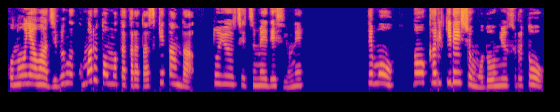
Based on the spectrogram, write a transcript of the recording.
この親は自分が困ると思ったから助けたんだという説明ですよね。でも、ノーカリキュレーションを導入すると、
